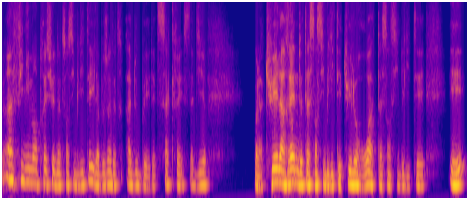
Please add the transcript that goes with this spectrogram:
infiniment précieux de notre sensibilité, il a besoin d'être adoubé, d'être sacré. C'est-à-dire, voilà, tu es la reine de ta sensibilité, tu es le roi de ta sensibilité. Et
